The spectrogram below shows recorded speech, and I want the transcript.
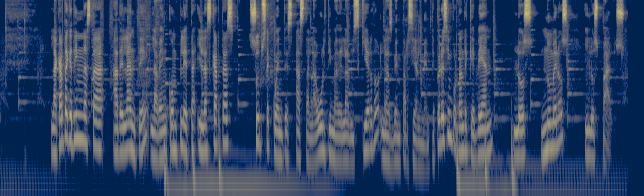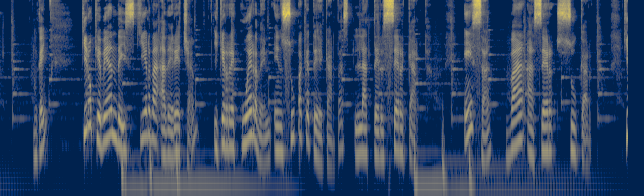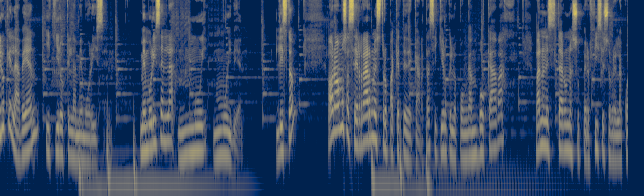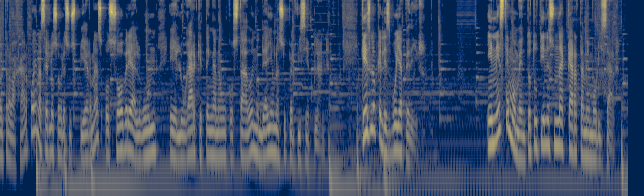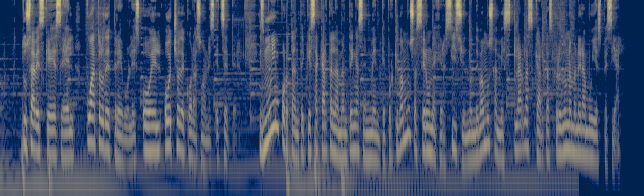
La carta que tienen hasta adelante la ven completa y las cartas subsecuentes hasta la última del lado izquierdo las ven parcialmente. Pero es importante que vean los números y los palos. ¿Ok? Quiero que vean de izquierda a derecha y que recuerden en su paquete de cartas la tercer carta. Esa va a ser su carta. Quiero que la vean y quiero que la memoricen. Memorícenla muy, muy bien. ¿Listo? Ahora vamos a cerrar nuestro paquete de cartas y quiero que lo pongan boca abajo. Van a necesitar una superficie sobre la cual trabajar. Pueden hacerlo sobre sus piernas o sobre algún eh, lugar que tengan a un costado en donde haya una superficie plana. ¿Qué es lo que les voy a pedir? En este momento tú tienes una carta memorizada. Tú sabes que es el 4 de tréboles o el 8 de corazones, etc. Es muy importante que esa carta la mantengas en mente porque vamos a hacer un ejercicio en donde vamos a mezclar las cartas pero de una manera muy especial.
